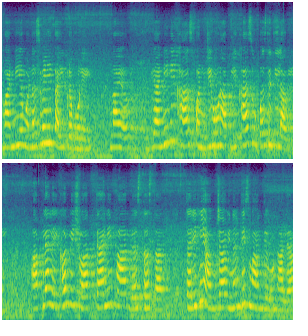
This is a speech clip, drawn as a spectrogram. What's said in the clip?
माननीय मनस्विनीताई प्रभुणे नायक यांनीही खास पणजीहून आपली खास उपस्थिती लावली. आपल्या लेखन विश्वात त्याही फार व्यस्त असतात तरीही आमच्या विनंतीस मान देऊन आल्या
